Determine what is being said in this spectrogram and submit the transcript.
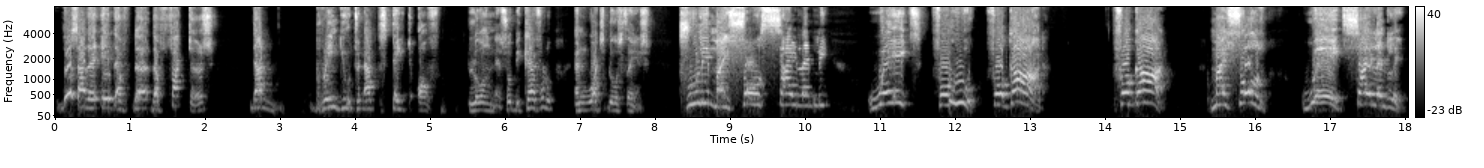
those are the the, the, the factors that bring you to that state of loneliness. So be careful and watch those things. Truly, my soul silently waits for who? For God for God. My soul wait silently.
